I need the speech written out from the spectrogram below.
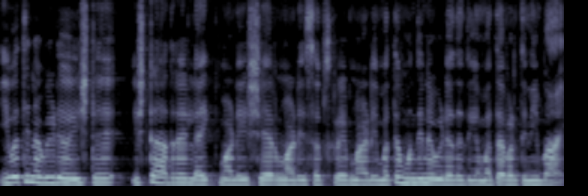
ಇವತ್ತಿನ ವಿಡಿಯೋ ಇಷ್ಟೇ. ಇಷ್ಟ ಆದರೆ ಲೈಕ್ ಮಾಡಿ ಶೇರ್ ಮಾಡಿ ಸಬ್ಸ್ಕ್ರೈಬ್ ಮಾಡಿ. ಮತ್ತೆ ಮುಂದಿನ ವಿಡಿಯೋದೊಂದಿಗೆ ಮತ್ತೆ ಬರ್ತೀನಿ. ಬಾಯ್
